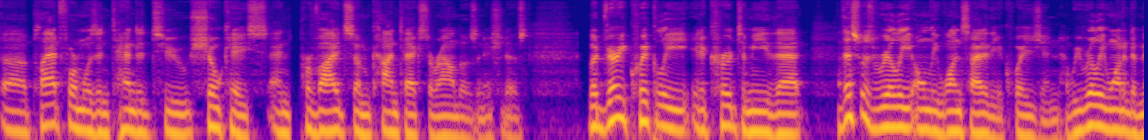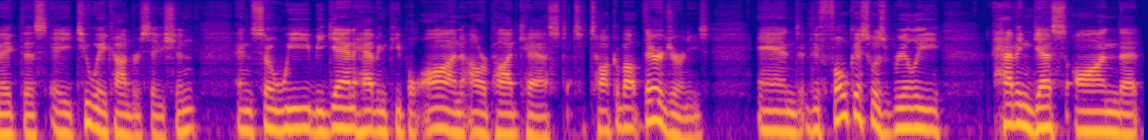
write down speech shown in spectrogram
uh, platform was intended to showcase and provide some context around those initiatives. But very quickly, it occurred to me that this was really only one side of the equation. We really wanted to make this a two way conversation. And so we began having people on our podcast to talk about their journeys. And the focus was really having guests on that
